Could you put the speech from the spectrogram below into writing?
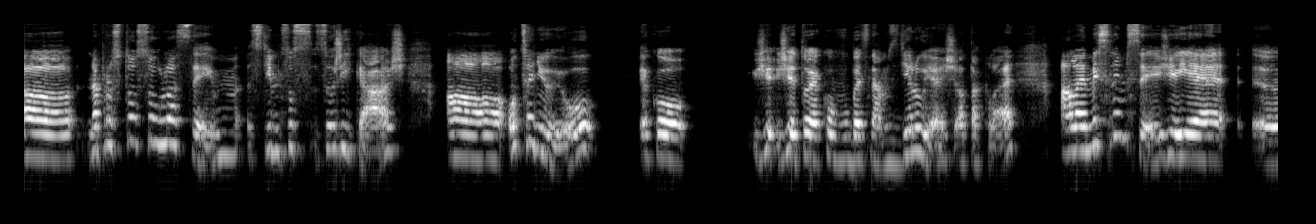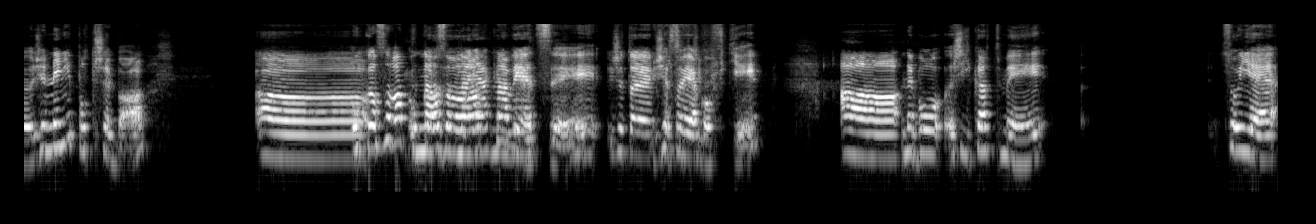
Uh, naprosto souhlasím s tím, co, co říkáš a oceňuju, jako, že, že to jako vůbec nám sděluješ a takhle, ale myslím si, že je, uh, že není potřeba uh, Ukazovat, ukazovat na, na, na věci, věci, že to je, že to je jako vtip, a nebo říkat mi, co je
